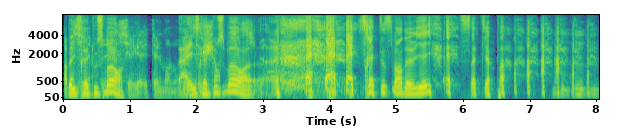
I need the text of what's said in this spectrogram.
Ah Bah, ils c'est- seraient tous la morts. série, elle est tellement longue. Bah, ils seraient tous morts. ils seraient tous morts de vieillesse, ça tient pas. Mm, mm.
